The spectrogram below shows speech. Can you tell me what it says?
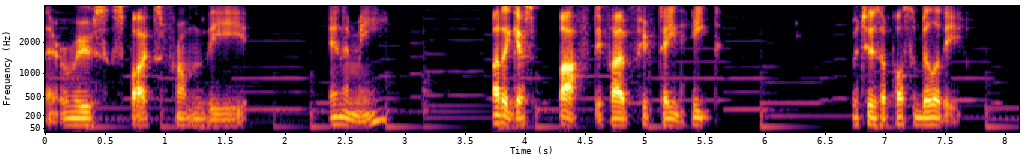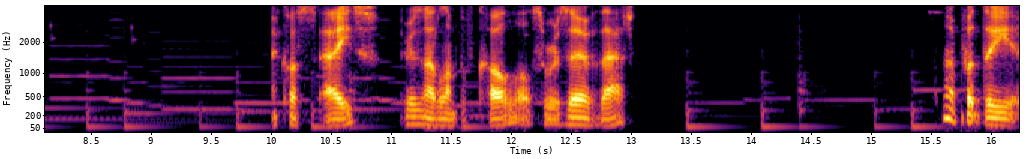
That removes spikes from the enemy. But it gets buffed if I have 15 heat, which is a possibility costs 8. There is another lump of coal. Also reserve that. I'm going to put the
